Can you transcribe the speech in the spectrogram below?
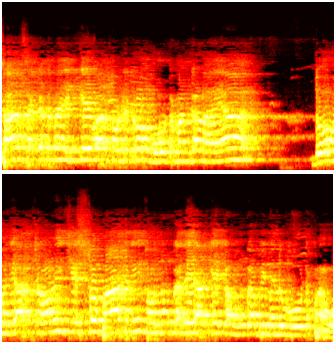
ਸਾਧ ਸੰਗਤ, ਮੈਂ ਇੱਕੇ ਵਾਰ ਤੁਹਾਡੇ ਕੋਲ ਵੋਟ ਮੰਗਣ ਆਇਆ। 2024 ਚ, ਇਸ ਤੋਂ ਬਾਅਦ ਨਹੀਂ ਤੁਹਾਨੂੰ ਕਦੇ ਆ ਕੇ ਕਹੂੰਗਾ ਵੀ ਮੈਨੂੰ ਵੋਟ ਪਾਓ।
